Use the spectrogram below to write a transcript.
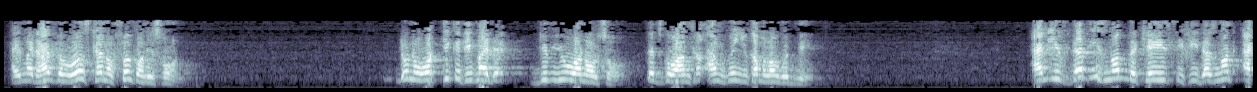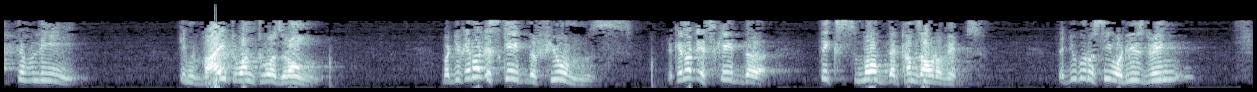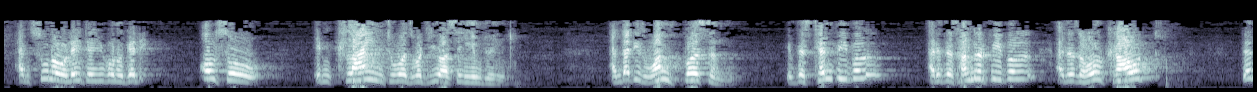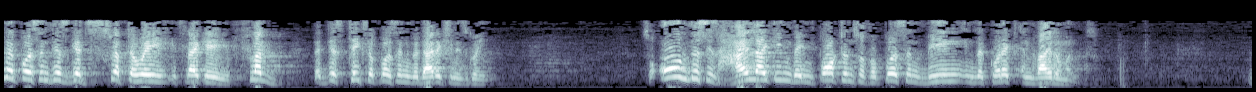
And he might have the worst kind of filth on his phone. Don't know what ticket he might give you one also. Let's go, I'm, I'm going, you come along with me. And if that is not the case, if he does not actively invite one towards wrong, but you cannot escape the fumes, you cannot escape the thick smoke that comes out of it, that you're going to see what he's doing, and sooner or later you're going to get also inclined towards what you are seeing him doing. And that is one person. If there's ten people, and if there's hundred people, and there's a whole crowd, then a person just gets swept away. It's like a flood that just takes a person in the direction he's going. So all this is highlighting the importance of a person being in the correct environment.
